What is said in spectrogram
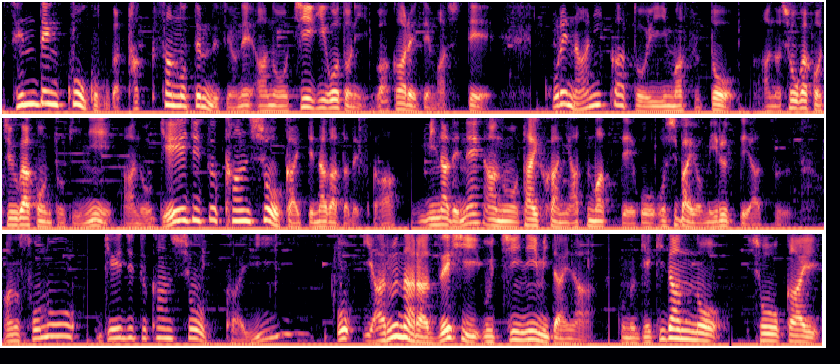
宣伝広告がたくさん載ってるんですよね。あの、地域ごとに分かれてまして、これ何かと言いますと、あの、小学校、中学校の時に、あの、芸術鑑賞会ってなかったですか？みんなでね、あの、体育館に集まって、こう、お芝居を見るってやつ。あの、その芸術鑑賞会をやるならぜひうちに、みたいな、この劇団の紹介、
